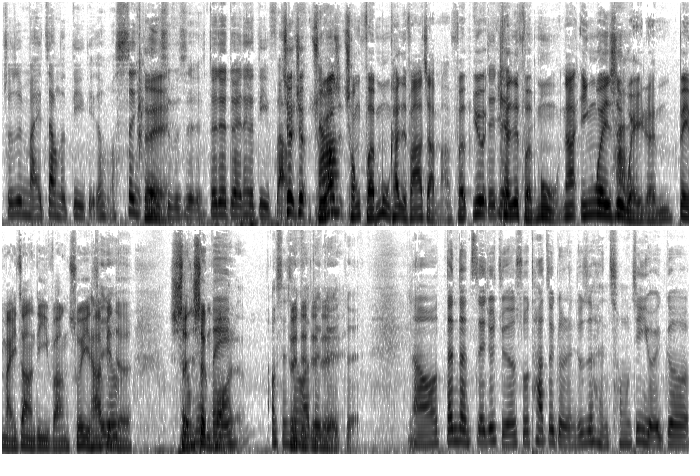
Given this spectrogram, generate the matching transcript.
就是埋葬的地点叫什么圣域，是不是？对对对，那个地方就就主要是从坟墓开始发展嘛，坟因为一开始坟墓，那因为是伟人被埋葬的地方，所以它变得神圣化了。哦，神圣化，对对对。然后等等之类，就觉得说他这个人就是很崇敬，有一个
